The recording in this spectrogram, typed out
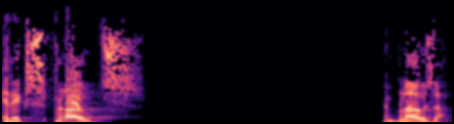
it explodes and blows up.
